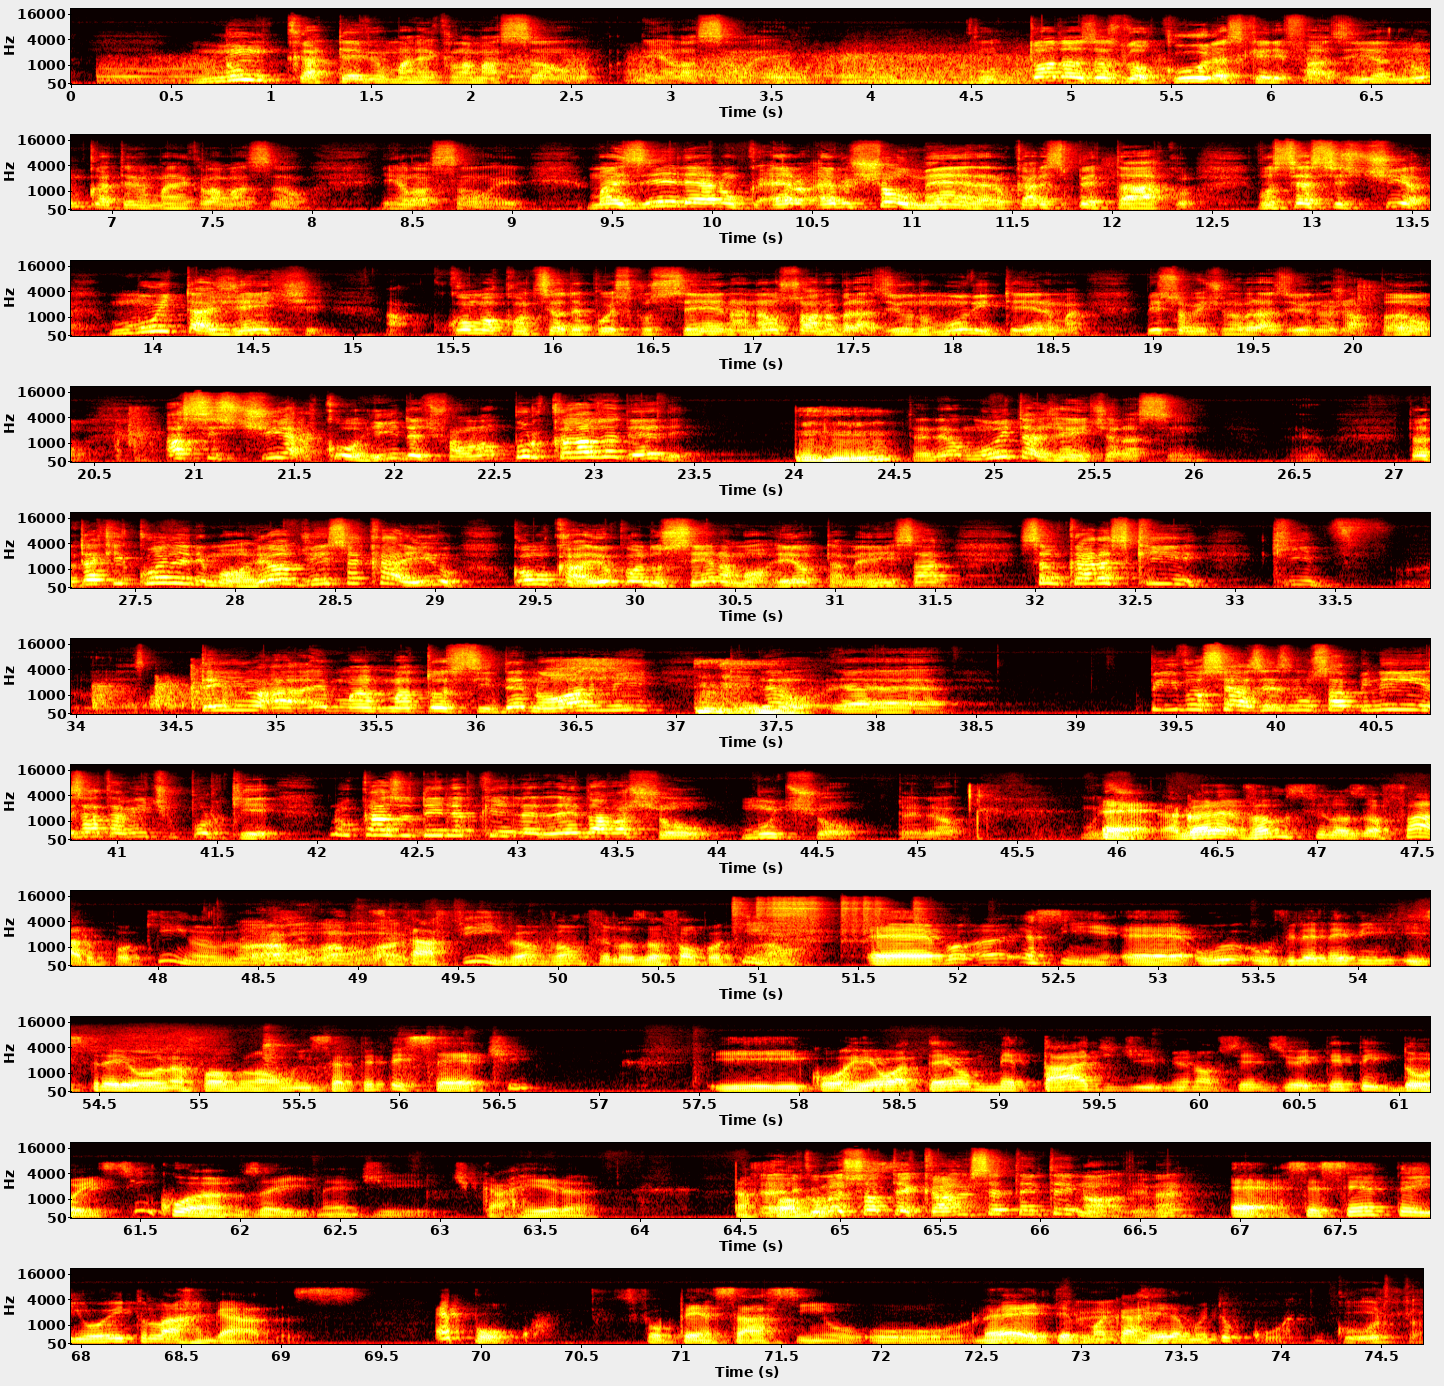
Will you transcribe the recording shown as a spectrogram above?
Nunca teve uma reclamação em relação a ele com todas as loucuras que ele fazia, nunca teve uma reclamação em relação a ele. Mas ele era um era, era um showman, era um cara espetáculo. Você assistia muita gente, como aconteceu depois com o Senna, não só no Brasil, no mundo inteiro, mas principalmente no Brasil e no Japão, assistia a corrida de Fórmula 1 por causa dele. Uhum. Entendeu? Muita gente era assim. Tanto é que quando ele morreu, a audiência caiu. Como caiu quando o Senna morreu também, sabe? São caras que, que tem uma, uma torcida enorme, entendeu? É, e você às vezes não sabe nem exatamente o porquê. No caso dele é porque ele, ele dava show, muito show, entendeu? Muito é, show. agora vamos filosofar um pouquinho? Vamos, vamos, Você tá afim? Vamos, vamos filosofar um pouquinho? É, assim, é, o, o Villeneuve estreou na Fórmula 1 em 77 e correu até metade de 1982. Cinco anos aí, né, de, de carreira é, Fórmula... Ele começou a ter carro em 79, né? É, 68 largadas. É pouco. Se for pensar assim, o, o né, ele teve Sim. uma carreira muito curta. Curta.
